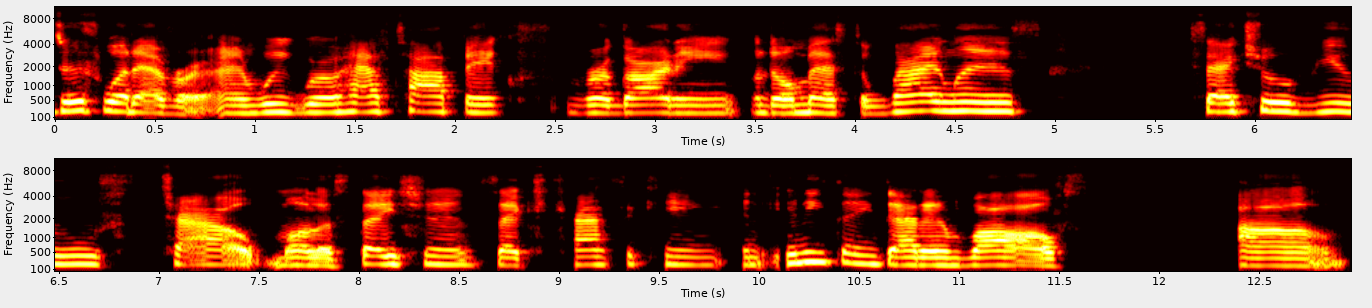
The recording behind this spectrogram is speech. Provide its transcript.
just whatever. And we will have topics regarding domestic violence, sexual abuse, child molestation, sex trafficking, and anything that involves um,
